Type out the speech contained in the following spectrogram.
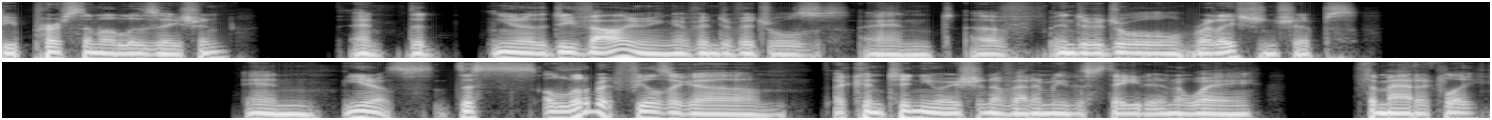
Depersonalization and the you know the devaluing of individuals and of individual relationships. And you know this a little bit feels like a a continuation of enemy of the state in a way thematically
